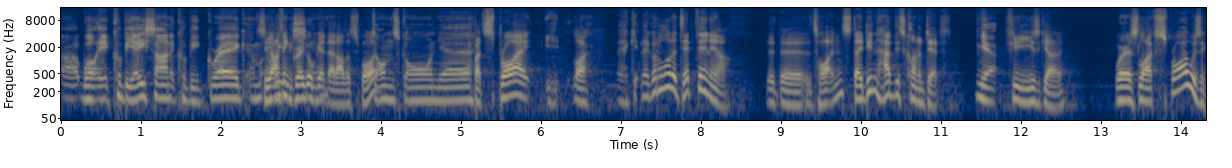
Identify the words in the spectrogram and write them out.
Uh, well, it could be Esan. It could be Greg. And See, I think Greg will get that other spot. Don's gone. Yeah. But Spry, like they got a lot of depth there now. The, the the Titans, they didn't have this kind of depth yeah. a few years ago. Whereas like Spry was a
